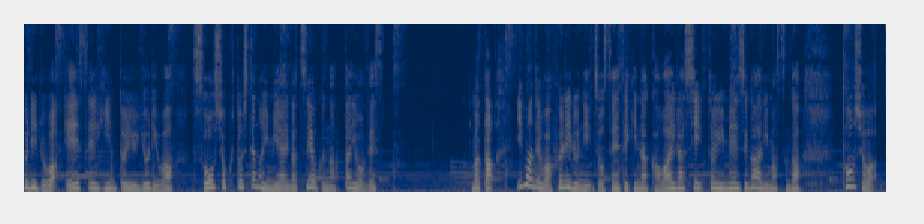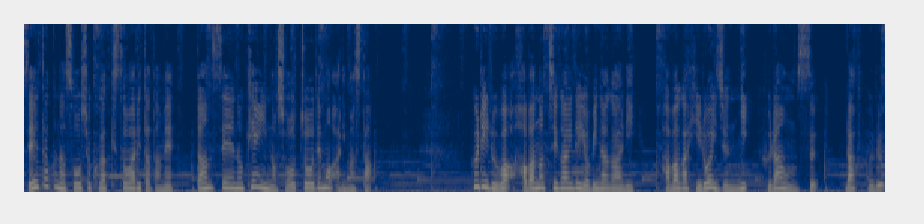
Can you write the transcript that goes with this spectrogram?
フリルは衛生品というよりは装飾としての意味合いが強くなったようです。また今ではフリルに女性的な可愛らしいというイメージがありますが当初は贅沢な装飾が競われたため男性の権威の象徴でもありました。フリルは幅の違いで呼び名があり幅が広い順にフラウンスラッフル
